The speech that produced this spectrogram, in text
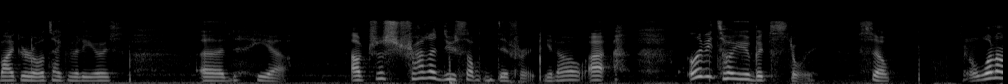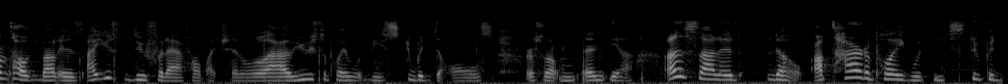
my Gorilla Tag videos. And yeah, I'm just trying to do something different, you know. I, let me tell you a bit story. So, what I'm talking about is I used to do FNAF on my channel. I used to play with these stupid dolls or something, and yeah, I decided no, I'm tired of playing with these stupid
